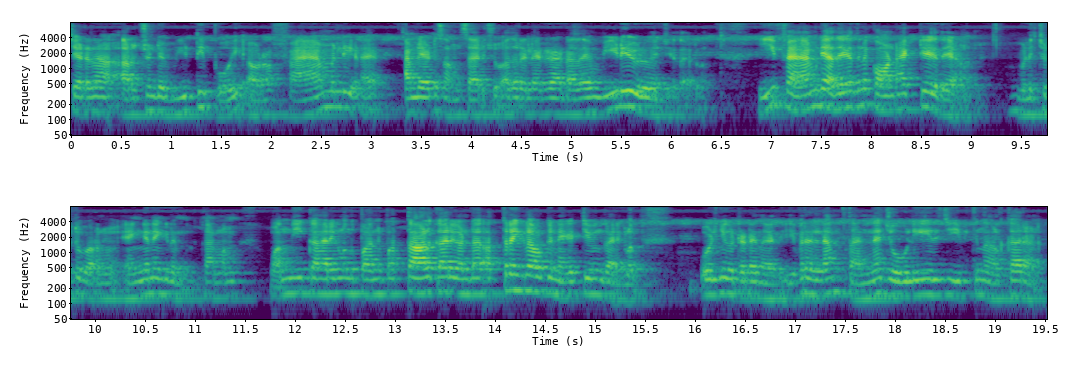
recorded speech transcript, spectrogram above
ചേട്ടൻ അർജുന്റെ വീട്ടിൽ പോയി അവരുടെ ഫാമിലിയുടെ ഫാമിലിയായിട്ട് സംസാരിച്ചു. അത് റിലേറ്റഡ് ആയിട്ട് അദ്ദേഹം വീഡിയോ ഇടുകയും ചെയ്തായിരുന്നു. ഈ ഫാമിലി അദ്ദേഹത്തിനെ കോൺടാക്ട് ചെയ്തതാണ്. വിളിച്ചിട്ട് പറഞ്ഞു എങ്ങനെയെങ്കിലും കാരണം വന്ന് ഈ കാര്യങ്ങളൊന്ന് പറഞ്ഞ് പത്ത് ആൾക്കാർ കണ്ട അത്രയെങ്കിലും അവർക്ക് നെഗറ്റീവും കാര്യങ്ങളും ഒഴിഞ്ഞു കിട്ടട്ടെ എന്ന് കാര്യം ഇവരെല്ലാം തന്നെ ജോലി ചെയ്ത് ജീവിക്കുന്ന ആൾക്കാരാണ്.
